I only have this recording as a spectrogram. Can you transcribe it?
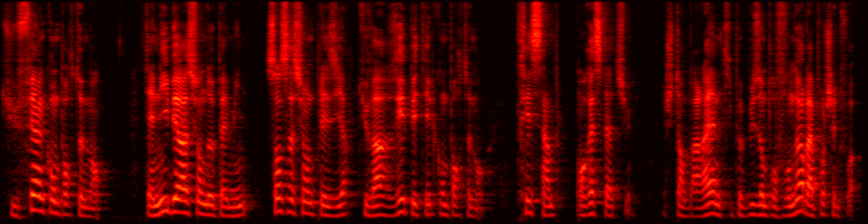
tu fais un comportement, tu as une libération de dopamine, sensation de plaisir, tu vas répéter le comportement. Très simple, on reste là-dessus. Je t'en parlerai un petit peu plus en profondeur la prochaine fois.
